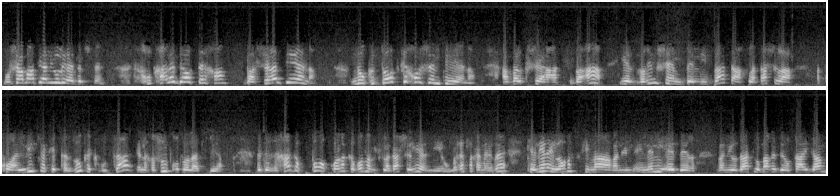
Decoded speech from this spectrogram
כמו שאמרתי על יולי אדלשטיין, זכותך לדעותיך באשר הן תהיינה, נוגדות ככל שהן תהיינה, אבל כשההצבעה היא על דברים שהם בליבת ההחלטה של הקואליציה ככזו, כקבוצה, אין לך שום זכות לא להצביע. ודרך אגב, פה, כל הכבוד למפלגה שלי, אני אומרת לכם את זה, כי אני הרי לא מסכימה, ואני אינני עדר, ואני יודעת לומר את דעותיי גם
